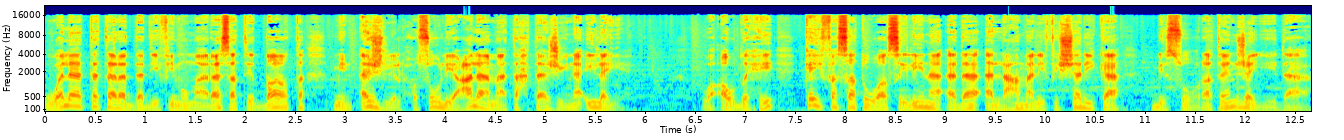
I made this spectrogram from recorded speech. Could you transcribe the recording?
ولا تترددي في ممارسة الضغط من أجل الحصول على ما تحتاجين إليه. واوضحي كيف ستواصلين أداء العمل في الشركة بصورة جيدة.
